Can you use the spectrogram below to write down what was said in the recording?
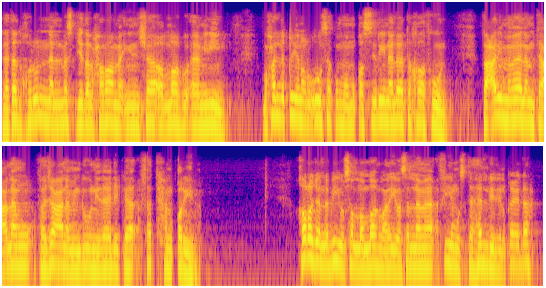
لتدخلن المسجد الحرام إن شاء الله آمنين. محلقين رؤوسكم ومقصرين لا تخافون. فعلم ما لم تعلموا فجعل من دون ذلك فتحا قريبا. خرج النبي صلى الله عليه وسلم في مستهل ذي القعدة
